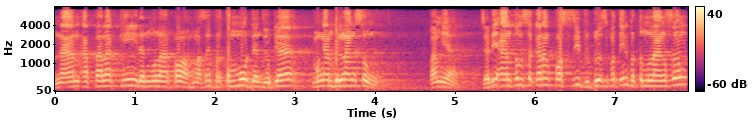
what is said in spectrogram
na'am at-talaqi dan mulaqah, maksudnya bertemu dan juga mengambil langsung. Paham ya? Jadi antum sekarang posisi duduk seperti ini bertemu langsung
